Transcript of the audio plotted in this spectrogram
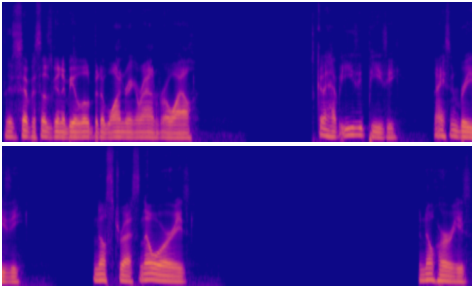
This episode's going to be a little bit of wandering around for a while. It's going to have easy peasy, nice and breezy. No stress, no worries. No hurries.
